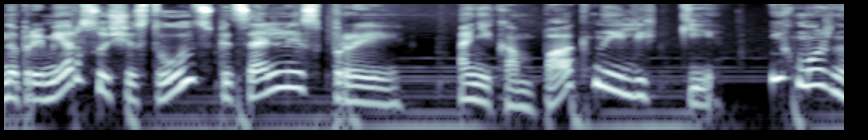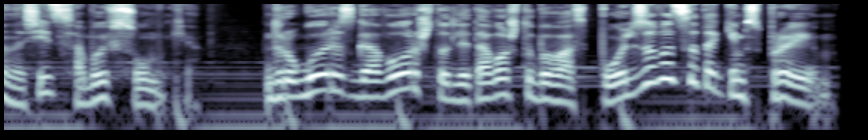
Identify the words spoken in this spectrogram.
Например, существуют специальные спреи. Они компактные и легки. Их можно носить с собой в сумке. Другой разговор, что для того, чтобы воспользоваться таким спреем,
